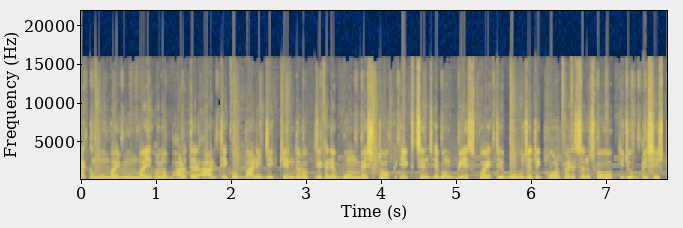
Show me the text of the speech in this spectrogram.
এক মুম্বাই। মুম্বাই হলো ভারতের আর্থিক ও বাণিজ্যিক কেন্দ্র, যেখানে বোম্বে স্টক এক্সচেঞ্জ এবং বেশ কয়েকটি বহুজাতিক কর্পোরেশন সহ কিছু বিশিষ্ট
